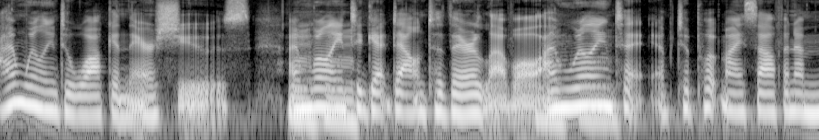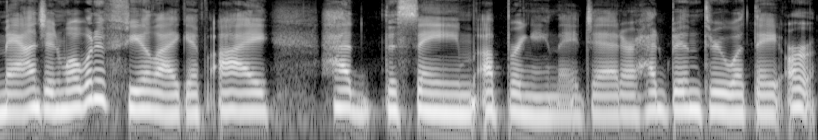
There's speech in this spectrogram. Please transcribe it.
I'm willing to walk in their shoes. I'm willing Mm-hmm. to get down to their level. I'm willing to to put myself and imagine what would it feel like if I had the same upbringing they did or had been through what they or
